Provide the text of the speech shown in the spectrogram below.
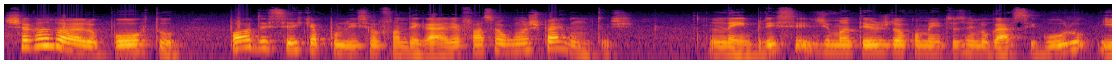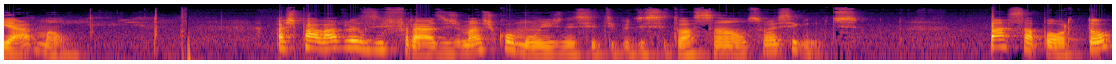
Chegando ao aeroporto, pode ser que a polícia alfandegária faça algumas perguntas. Lembre-se de manter os documentos em lugar seguro e à mão. As palavras e frases mais comuns nesse tipo de situação são as seguintes: passaporto,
